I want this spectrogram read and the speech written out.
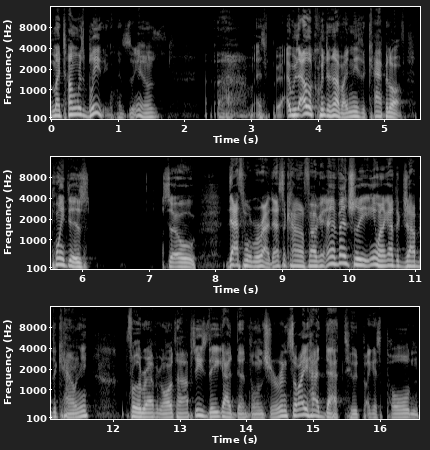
my tongue was bleeding. It's, you know, it was, uh, I was eloquent enough. I need to cap it off. Point is, so that's where we're at. That's the kind of fucking. And eventually, you know, when I got the job at the county for the graphic autopsies, they got dental insurance, so I had that tooth, I guess, pulled and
